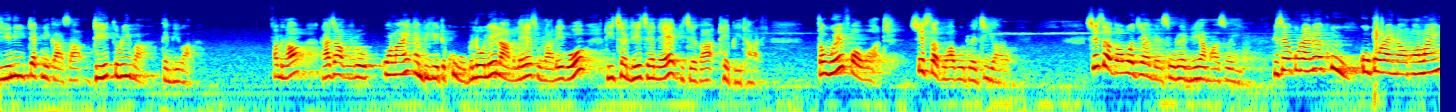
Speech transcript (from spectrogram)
ရေးနည်း technique ကစ day 3မှာသင်ပေးပါဟုတ်ပြီနော်ဒါကြောင့်ပြည်တို့ online MBA တခုကိုဘယ်လိုလေ့လာမလဲဆိုတာလေးကိုဒီချက်၄ချက်နဲ့ဒီချက်ကထည့်ပေးထားတယ် the way forward ရှေ့ဆက်သွားဖို့အတွက်ကြည့်ရတော့ရှေ့ဆက်သွားဖို့ကြည့်ရပြန်ဆိုတဲ့နေရာမှာဆိုရင် ဒီချက်ကိုယ်တိုင်လည်းအခုကိုကိုယ်တိုင်တော့ online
